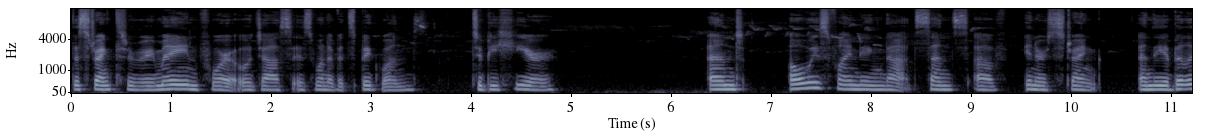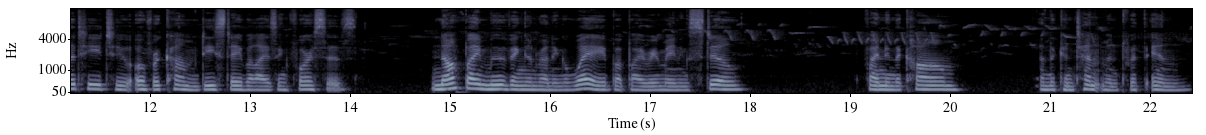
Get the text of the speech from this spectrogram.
The strength to remain for Ojas is one of its big ones, to be here. And always finding that sense of inner strength and the ability to overcome destabilizing forces not by moving and running away, but by remaining still, finding the calm and the contentment within,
